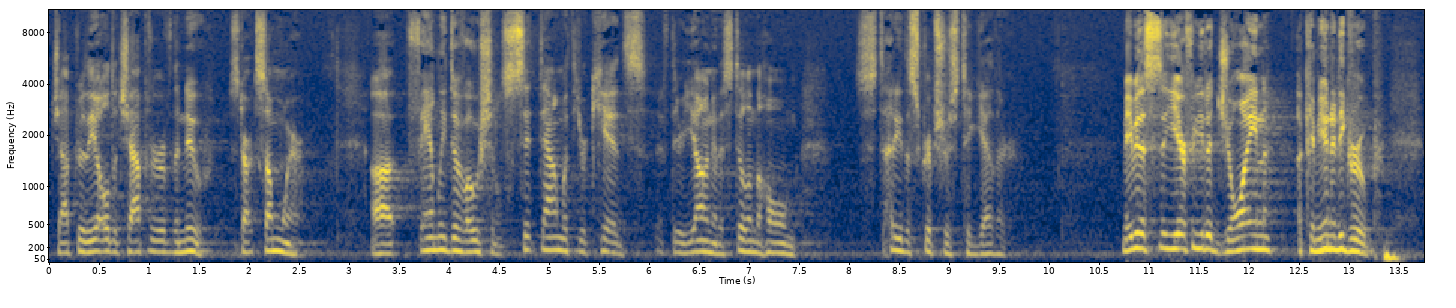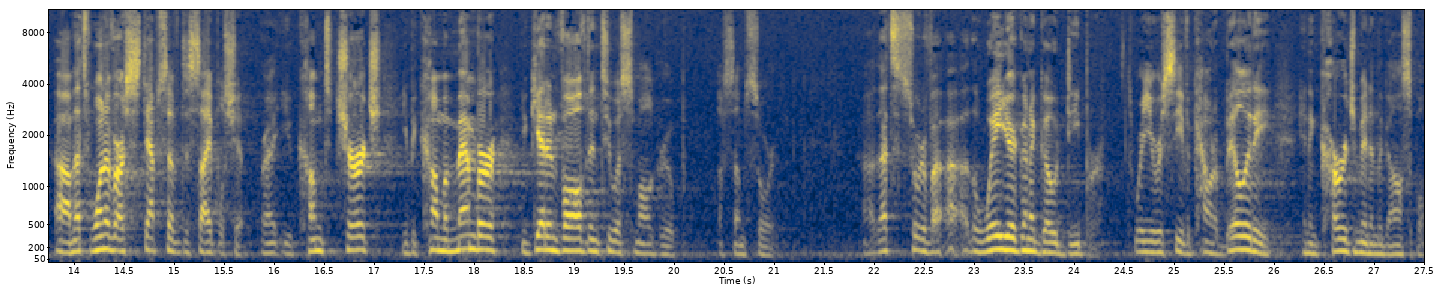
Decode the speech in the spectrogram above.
chapter of the old, a chapter of the new. Start somewhere. Uh, family devotional. Sit down with your kids if they're young and are still in the home. Study the scriptures together. Maybe this is a year for you to join a community group. Um, that's one of our steps of discipleship, right? You come to church, you become a member, you get involved into a small group of some sort. Uh, that's sort of a, a, the way you're going to go deeper. It's where you receive accountability and encouragement in the gospel.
